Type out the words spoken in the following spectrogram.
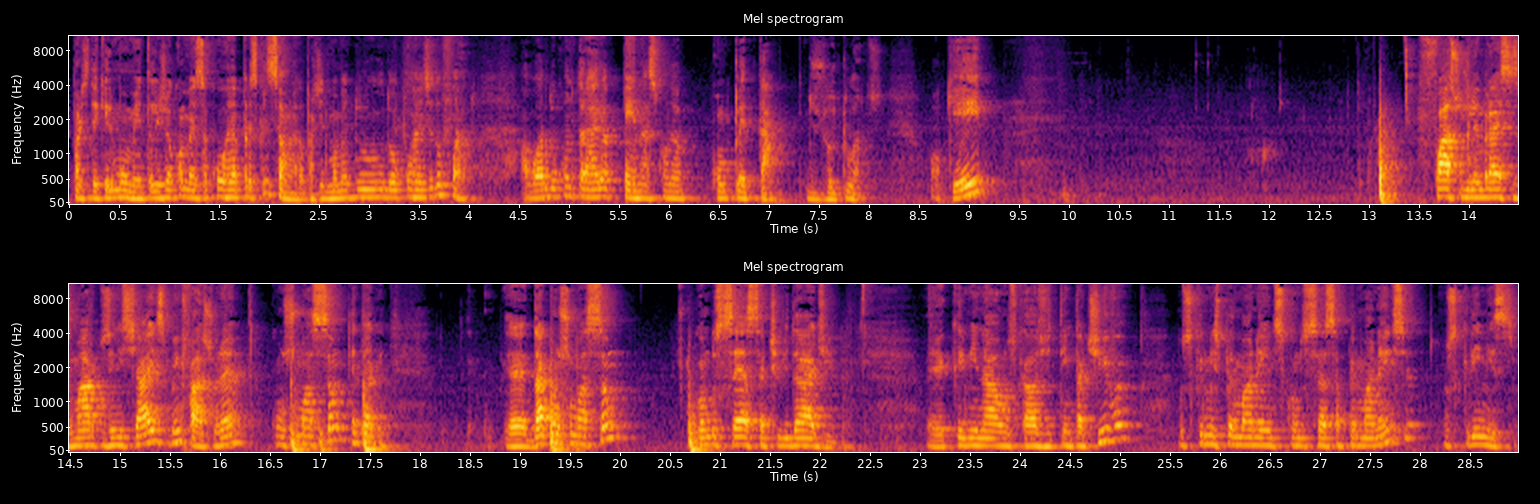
a partir daquele momento ele já começa a correr a prescrição, né? a partir do momento da ocorrência do fato. Agora, do contrário, apenas quando ela completar 18 anos. Ok? Fácil de lembrar esses marcos iniciais? Bem fácil, né? Consumação, tentar. É, da consumação, quando cessa a atividade é, criminal nos casos de tentativa, nos crimes permanentes, quando cessa a permanência, nos crimes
